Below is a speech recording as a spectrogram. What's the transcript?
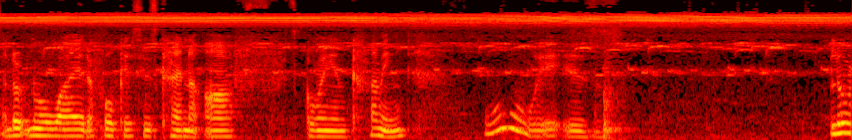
to I don't know why the focus is kind of off. It's going and coming. Ooh, it is blurry.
